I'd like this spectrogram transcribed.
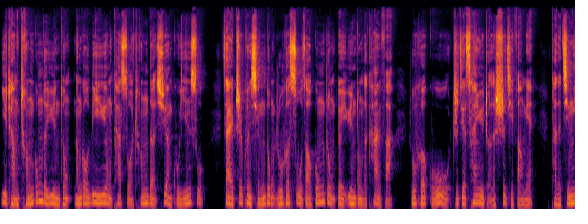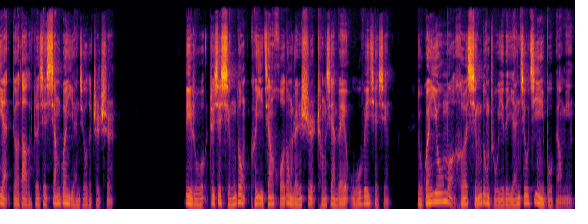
一场成功的运动能够利用他所称的炫酷因素，在智困行动如何塑造公众对运动的看法，如何鼓舞直接参与者的士气方面，他的经验得到了这些相关研究的支持。例如，这些行动可以将活动人士呈现为无威胁性。有关幽默和行动主义的研究进一步表明，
